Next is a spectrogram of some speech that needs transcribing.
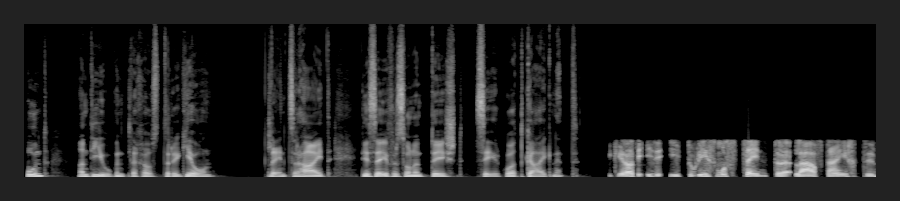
und an die Jugendlichen aus der Region. Die Lenzer Heide die sind für so einen Test sehr gut geeignet. Gerade in, in Tourismuszentren läuft eigentlich der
